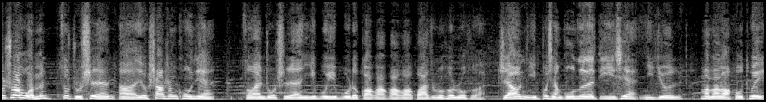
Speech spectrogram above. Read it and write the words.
如说，我们做主持人啊，有上升空间。做完主持人，一步一步的呱呱呱呱呱，如何如何？只要你不想工作在第一线，你就慢慢往后退，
